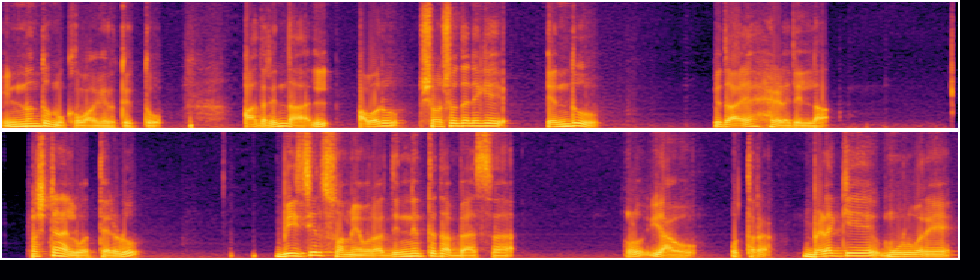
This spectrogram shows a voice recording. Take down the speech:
ಇನ್ನೊಂದು ಮುಖವಾಗಿರುತ್ತಿತ್ತು. ಆದ್ದರಿಂದ ಅವರು ಸಂಶೋಧನೆಗೆ ಎಂದೂ ವಿದಾಯ ಹೇಳಲಿಲ್ಲ. ಪ್ರಶ್ನೆ ನಲವತ್ತೆರಡು. ಬಿ ಜಿ ಎಲ್ ಸ್ವಾಮಿಯವರ ದಿನನಿತ್ಯದ ಅಭ್ಯಾಸಗಳು ಯಾವುವು? ಉತ್ತರ, ಬೆಳಗ್ಗೆ ಮೂರುವರೆ,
